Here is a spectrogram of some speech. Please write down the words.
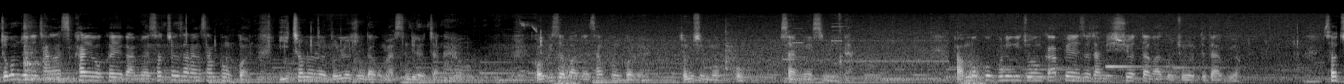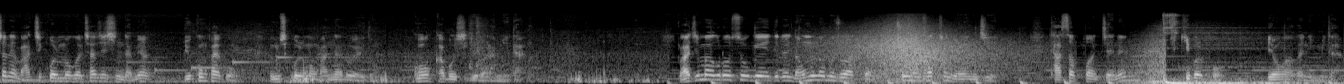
조금 전에 장항 스카이워커에 가면 서천사랑 상품권 2,000원을 돌려준다고 말씀드렸잖아요. 거기서 받은 상품권을 점심 먹고 사용했습니다. 밥 먹고 분위기 좋은 카페에서 잠시 쉬었다가도 좋을 듯 하고요. 서천의 맛집 골목을 찾으신다면 6080 음식 골목 만나로에도 꼭 가보시기 바랍니다. 마지막으로 소개해드릴 너무너무 좋았던 충남 서천 여행지 다섯 번째는 기벌포 영화관입니다.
